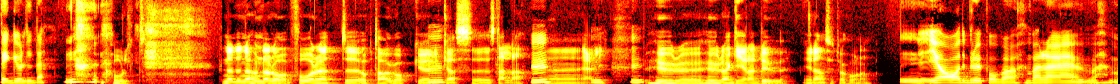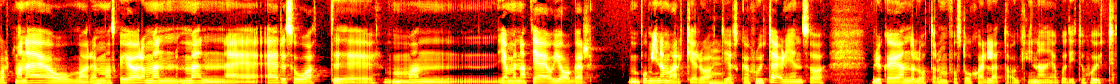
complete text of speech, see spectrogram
det är guld det. Coolt. När dina hundar då får ett eh, upptag och eh, Mm. lyckas eh, ställa eh, älg. Hur, hur agerar du i den situationen? Ja, det beror ju på vad, vad det, vart man är och vad det är man ska göra. Men, men eh, är det så att, eh, man, ja, men att jag är och jagar på mina marker och att jag ska skjuta älgen så brukar jag ändå låta dem få stå skälla ett tag innan jag går dit och skjuter.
